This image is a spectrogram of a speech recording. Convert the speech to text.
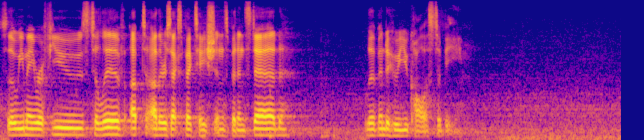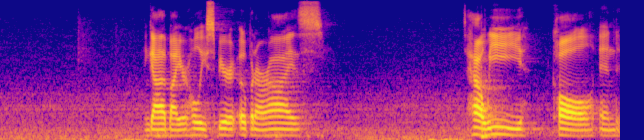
so that we may refuse to live up to others' expectations, but instead live into who you call us to be. And God, by your Holy Spirit, open our eyes to how we call and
